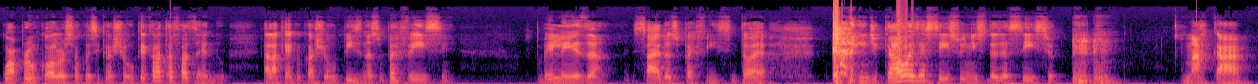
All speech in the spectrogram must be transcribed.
com a Prom Color só com esse cachorro. O que, que ela tá fazendo? Ela quer que o cachorro pise na superfície. Beleza, saia da superfície. Então é indicar o exercício, o início do exercício. marcar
